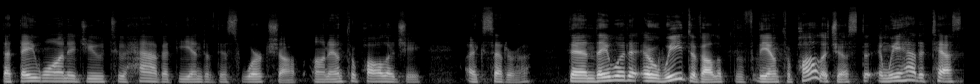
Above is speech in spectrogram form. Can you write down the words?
that they wanted you to have at the end of this workshop on anthropology, etc., then they would, or we developed the, the anthropologist, and we had a test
